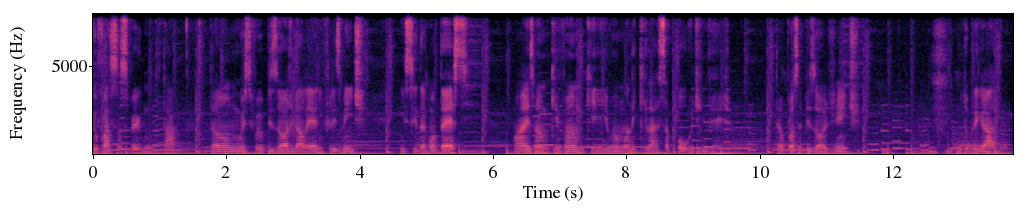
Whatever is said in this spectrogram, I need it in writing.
que eu faço essas perguntas, tá? Então, esse foi o episódio, galera. Infelizmente, isso ainda acontece. Mas vamos que vamos, que vamos aniquilar essa porra de inveja. Até o próximo episódio, gente. Muito obrigado.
